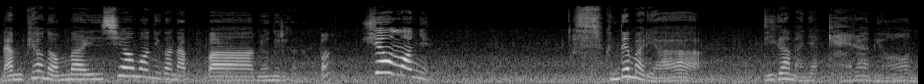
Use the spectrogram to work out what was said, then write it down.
남편 엄마인 시어머니가 나빠, 며느리가 나빠? 시어머니. 근데 말이야, 네가 만약 개라면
